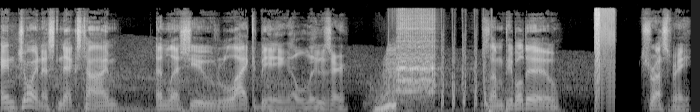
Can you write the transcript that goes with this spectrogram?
And join us next time Unless you like being a loser. Some people do. Trust me,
